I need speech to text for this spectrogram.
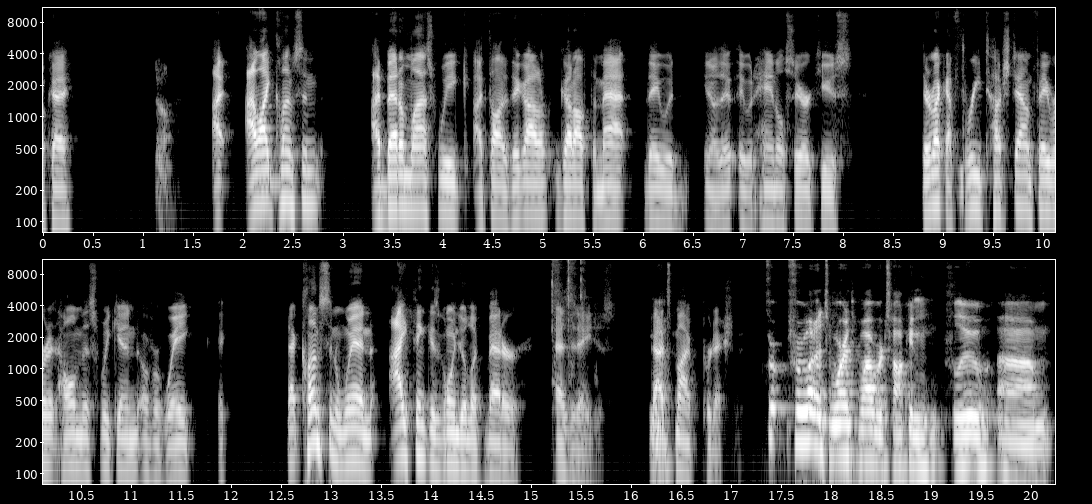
Okay. No. I, I like Clemson. I bet them last week. I thought if they got got off the mat, they would, you know, they, they would handle Syracuse. They're like a three touchdown favorite at home this weekend over Wake. That Clemson win, I think, is going to look better as it ages. That's yeah. my prediction. For, for what it's worth, while we're talking flu, um,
